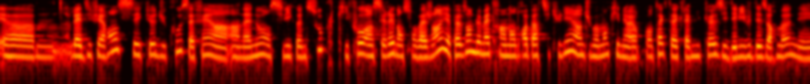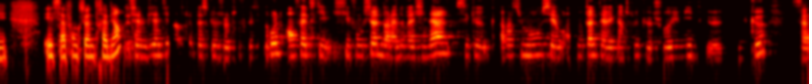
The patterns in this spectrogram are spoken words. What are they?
la différence, c'est que, du coup, ça fait un, anneau en silicone souple qu'il faut insérer dans son vagin. Il n'y a pas besoin de le mettre à un endroit particulier. Hein, du moment qu'il est en contact avec la muqueuse, il délivre des hormones et, et ça fonctionne très bien. J'aime bien dire un truc parce que je trouve que c'est drôle. En fait, ce qui, fonctionne dans l'anneau vaginal, c'est que à partir du moment où c'est en contact avec un truc chaud humide que, ça,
